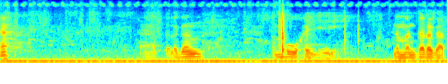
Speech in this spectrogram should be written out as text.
Yan. At talagang ang buhay eh, na mandaragat.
